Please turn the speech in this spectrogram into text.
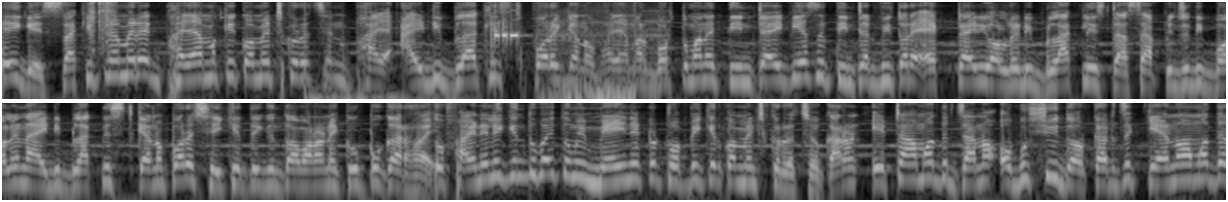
হেই গেস সাকিব নামের এক ভাই আমাকে কমেন্ট করেছেন, ভাই আইডি পরে কেন? ভাই, আমার বর্তমানে তিনটা আইডি আছে, তিনটার ভিতরে একটা আইডি অলরেডি আছে। আপনি যদি বলেন আইডি কেন পরে, সেই ক্ষেত্রে কিন্তু আমার অনেক উপকার হয়। তো ফাইনালি কিন্তু ভাই, তুমি মেইন একটা টপিকের কমেন্ট করেছ, কারণ এটা আমাদের জানা অবশ্যই দরকার যে কেন আমাদের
